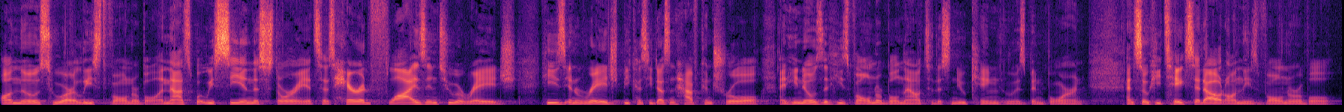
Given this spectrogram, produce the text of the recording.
on those who are least vulnerable. And that's what we see in this story. It says Herod flies into a rage. He's enraged because he doesn't have control, and he knows that he's vulnerable now to this new king who has been born. And so he takes it out on these vulnerable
